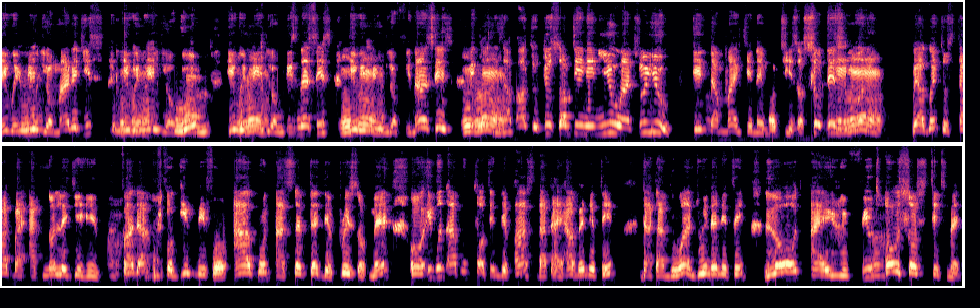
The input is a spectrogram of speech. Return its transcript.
He will build your marriages. He will build your home. He will build your businesses. He will build your finances. Because He's about to do something in you and through you in the mighty name of Jesus. So this morning, we are going to start by acknowledging him. Father, forgive me for having accepted the praise of men or even having thought in the past that I have anything, that I'm the one doing anything. Lord, I refute all such statements.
